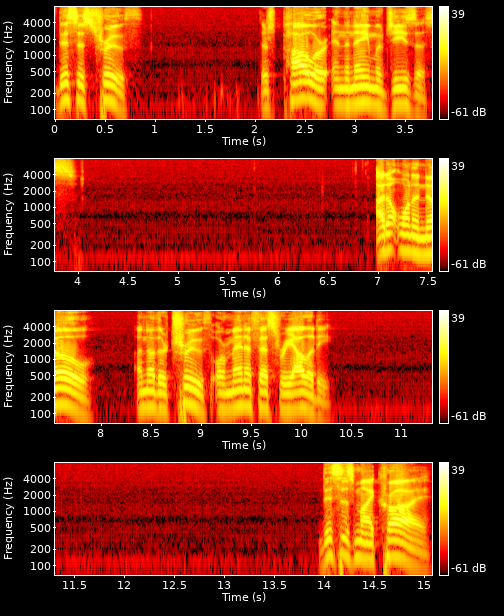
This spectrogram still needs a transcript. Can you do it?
This is truth. There's power in the name of Jesus. I don't want to know another truth or manifest reality. This is my cry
